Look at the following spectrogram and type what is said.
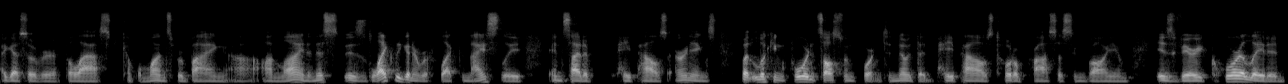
I guess, over the last couple months were buying uh, online. And this is likely going to reflect nicely inside of PayPal's earnings. But looking forward, it's also important to note that PayPal's total processing volume is very correlated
